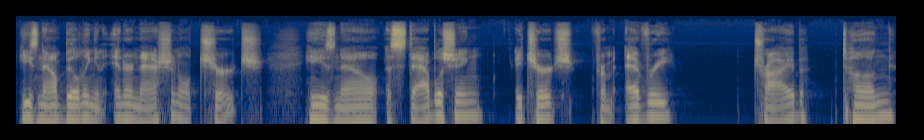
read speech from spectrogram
He's now building an international church he is now establishing a church from every tribe, tongue,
